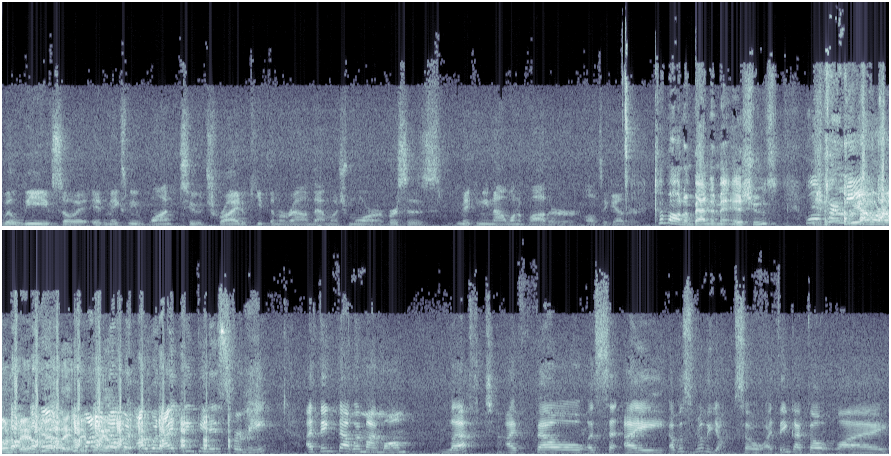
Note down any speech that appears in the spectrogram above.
will leave, so it, it makes me want to try to keep them around that much more versus making me not want to bother altogether. Come on, abandonment issues. Well, for me, We have our own abandonment. Yeah, they, they play off. what, uh, what I think it is for me? I think that when my mom left, I felt a se- I I was really young, so I think I felt like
